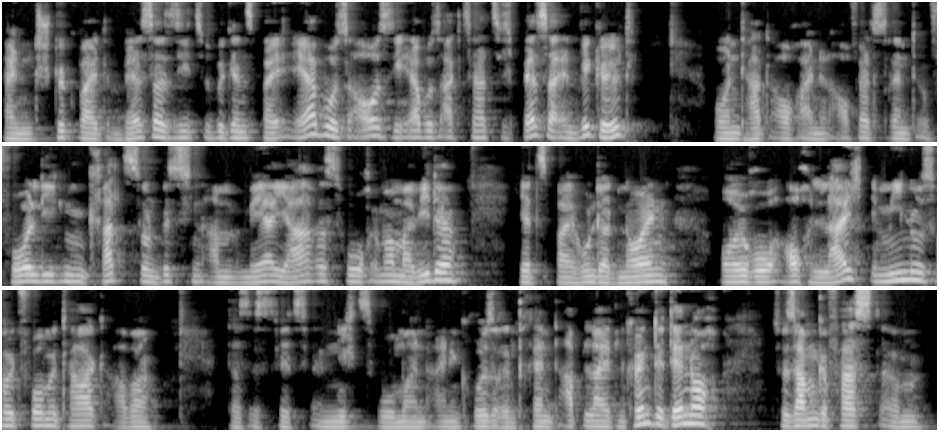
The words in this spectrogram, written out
Ein Stück weit besser sieht es übrigens bei Airbus aus. Die Airbus-Aktie hat sich besser entwickelt und hat auch einen Aufwärtstrend vorliegen, kratzt so ein bisschen am Mehrjahreshoch immer mal wieder. Jetzt bei 109 Euro, auch leicht im Minus heute Vormittag, aber das ist jetzt nichts, wo man einen größeren Trend ableiten könnte. Dennoch zusammengefasst, ähm,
